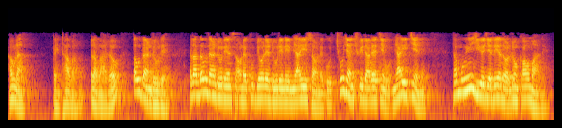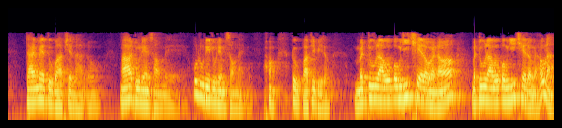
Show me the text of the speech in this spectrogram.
ဟုတ်လားတိုင်ထားပါတော့အဲ့ဒါပါတော့တုတ်တန်ဒူတယ်အဲ့ဒါတုတ်တန်ဒူတယ်ဆောင်းတယ်ခုပြောတဲ့ဒူတွေနေအများကြီးဆောင်းတယ်ကိုချိုးချံချွေတာတဲ့အကျင့်ကိုအများကြီးကျင့်တယ်ဒါမူရင်းရည်ရွယ်ချက်လေးကတော့လွန်ကောင်းပါလေဒါပေမဲ့သူဘာဖြစ်လာတော့ငါဒူတင်ဆောင်တယ်ဟိုလူတွေဒူတင်မဆောင်နိုင်ဘူးဟောသူဘာဖြစ်ပြီတော့မတူတာကိုပုံကြီးချဲ့တော့မယ်နော်မတူတာကိုပုံကြီးချဲ့တော့မယ်ဟုတ်လား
